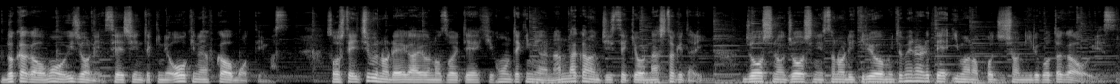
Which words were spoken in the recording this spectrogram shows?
部下が思う以上に精神的に大きな負荷を持っています。そして一部の例外を除いて基本的には何らかの実績を成し遂げたり、上司の上司にその力量を認められて今のポジションにいることが多いです。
